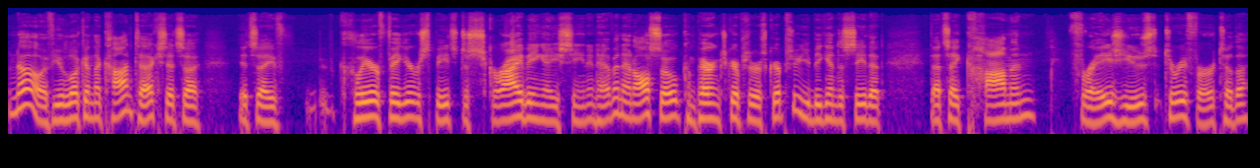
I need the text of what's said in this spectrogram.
no, if you look in the context, it's a, it's a clear figure of speech describing a scene in heaven and also comparing scripture to scripture you begin to see that that's a common phrase used to refer to the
